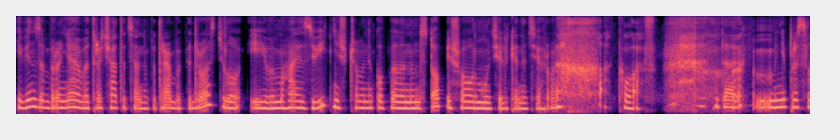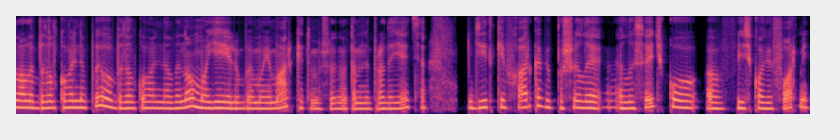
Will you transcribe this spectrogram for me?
і він забороняє витрачати це на потреби підрозділу і вимагає звітність, що вони купили нон-стоп і шаурму тільки на ці гроші. Клас. Так, мені присилали безалкогольне пиво, безалкогольне вино моєї любимої марки, тому що воно там не продається. Дітки в Харкові пошили лисичку в військовій формі.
